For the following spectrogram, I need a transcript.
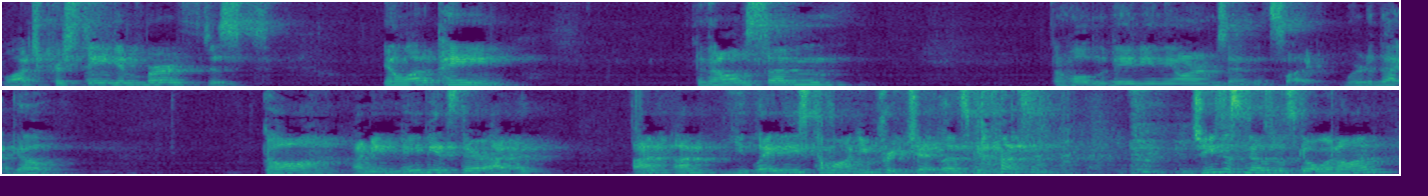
watch Christine giving birth just in a lot of pain. And then all of a sudden, they're holding the baby in the arms, and it's like, where did that go? Gone. I mean, maybe it's there. I, I I'm, I'm, you, ladies, come on, you preach it. Let's go. Jesus knows what's going on.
